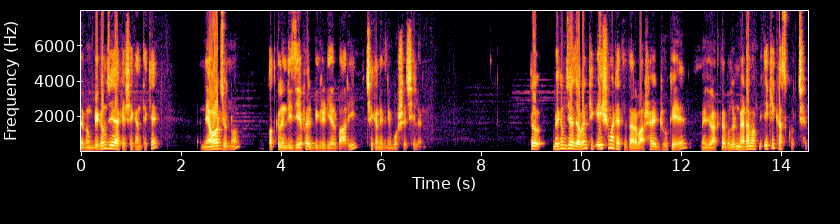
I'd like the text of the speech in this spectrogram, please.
এবং বেগম জিয়াকে সেখান থেকে নেওয়ার জন্য তৎকালীন ডিজিএফআই এর ব্রিগেডিয়ার বাড়ি সেখানে তিনি বসেছিলেন। তো বেগম জিয়া যাবেন ঠিক এই সময়টাতে তার বাসায় ঢুকে মেজর আক্তার বললেন, ম্যাডাম, আপনি একই কাজ করছেন।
